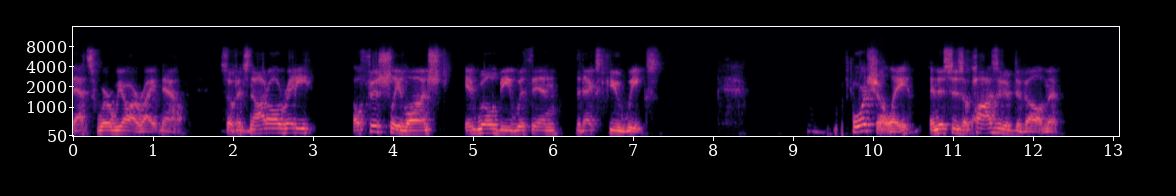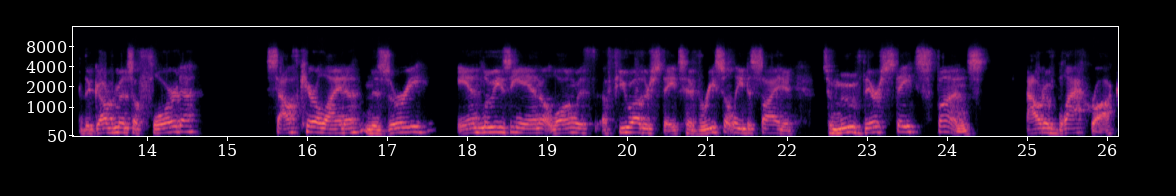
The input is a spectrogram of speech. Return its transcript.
That's where we are right now. So if it's not already officially launched, it will be within the next few weeks. Fortunately, and this is a positive development, the governments of Florida, South Carolina, Missouri, and Louisiana, along with a few other states, have recently decided to move their states' funds out of BlackRock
